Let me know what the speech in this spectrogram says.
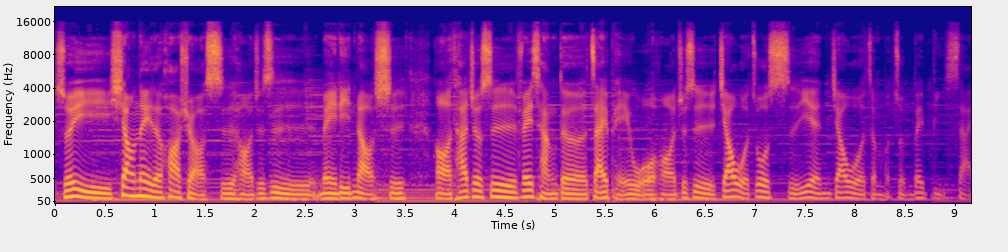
所以校内的化学老师哈，就是美林老师哦，他就是非常的栽培我哈，就是教我做实验，教我怎么准备比赛。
